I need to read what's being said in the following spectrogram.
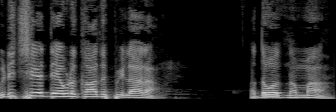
విడిచే దేవుడు కాదు పిల్లారా. అర్థమవుతుందమ్మా?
